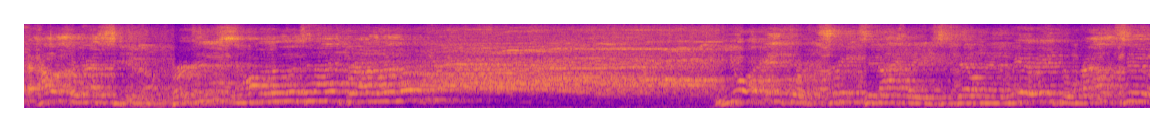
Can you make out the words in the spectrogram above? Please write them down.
And how about the rest of you? Virgins in Honolulu tonight for Alabama? You are in for a treat tonight, ladies and gentlemen. We are in for round two.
